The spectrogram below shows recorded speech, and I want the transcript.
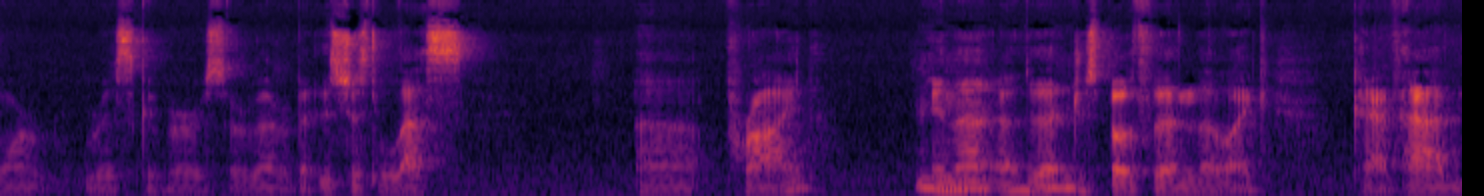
more risk averse or whatever, but it's just less uh, pride mm-hmm. in that. Uh, that mm-hmm. just both in the like, okay, I've had,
